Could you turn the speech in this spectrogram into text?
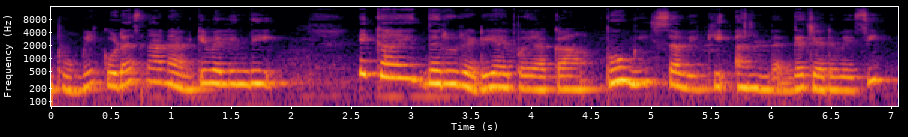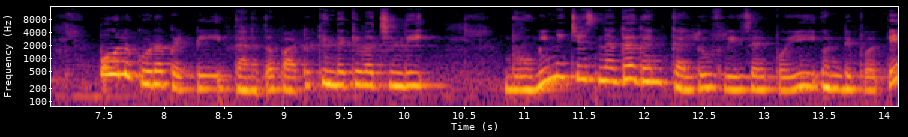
భూమి కూడా స్నానానికి వెళ్ళింది. ఇక ఇద్దరు రెడీ అయిపోయాక భూమి సవికి అందంగా జడవేసి పూలు కూడా పెట్టి తనతో పాటు కిందకి వచ్చింది. భూమిని చూసిన గగన్ కళ్ళు ఫ్రీజ్ అయిపోయి ఉండిపోతే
